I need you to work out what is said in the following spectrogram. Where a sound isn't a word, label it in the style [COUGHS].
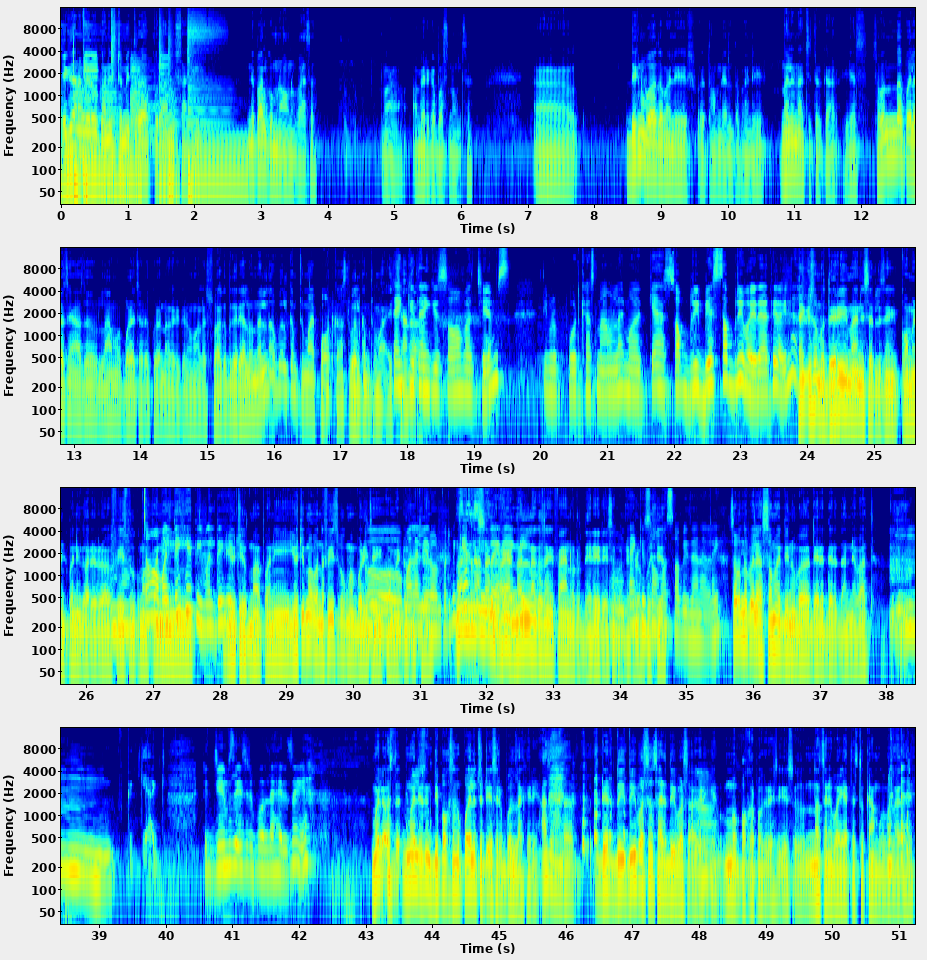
एकजना मेरो घनिष्ठ मित्र पुरानो साथी नेपाल घुम्न आउनु भएको छ। उहाँ अमेरिका बस्नुहुन्छ। देख्नुभयो तपाईँले थम्नेल तपाईँले। नलिना चित्रकार यस सबभन्दा पहिला चाहिँ आज लामो बढा चढा कुरा नगरिकन उहाँलाई स्वागत गरिहालौँ। Nalina welcome to my podcast welcome to my thank you thank you so much James तिम्रो पोडकास्टमा आउनलाई म क्या सबरी बेसब्री भइरहेको थियो होइन? थ्याङ्क यू सो मच धेरै मानिसहरूले चाहिँ कमेन्ट पनि गरेर फेसबुकमा पनि। युट्युबमा पनि युट्युबमा भन्दा फेसबुकमा बढी चाहिँ कमेन्ट नलिनाको चाहिँ फ्यानहरू धेरै रहेछ भन्ने थ्याङ्क यू सो मच सबैजनालाई। सबभन्दा पहिला समय दिनुभयो धेरै धेरै धन्यवाद। जेम्सले यसरी बोल्दाखेरि चाहिँ मैले अस्ति मैले चाहिँ दिपकसँग पहिलोचोटि यसरी बोल्दाखेरि आजभन्दा डेढ दुई दुई वर्ष साढे दुई वर्ष अगाडि क्या म भर्खर भर्खर यसो नचाहिने भयो या त्यस्तो कामको मन लाग्दा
